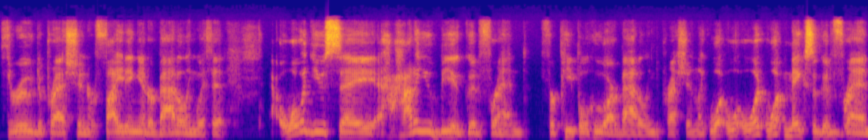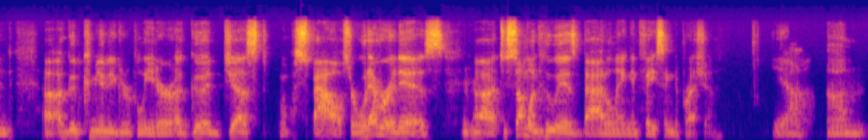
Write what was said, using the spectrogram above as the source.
through depression or fighting it or battling with it what would you say how do you be a good friend for people who are battling depression? Like what what what makes a good friend uh, a good community group leader a good just spouse or whatever it is, mm-hmm. uh, to someone who is battling and facing depression? Yeah um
